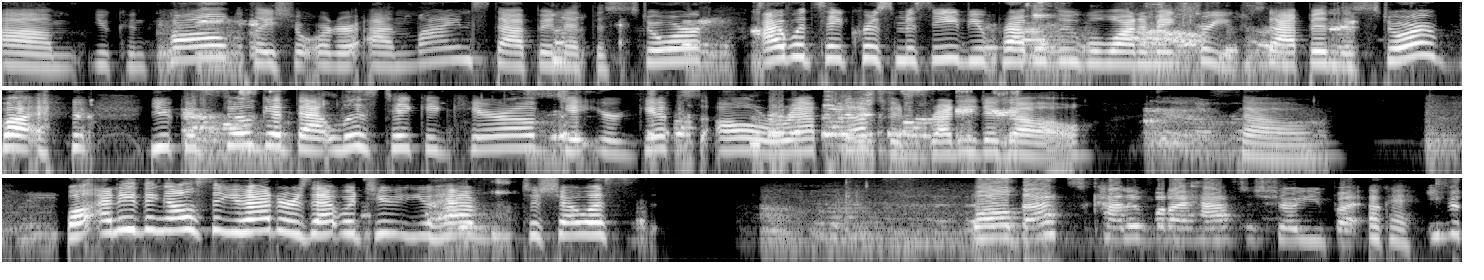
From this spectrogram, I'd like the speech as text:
um, you can call, place your order online, stop in at the store. I would say Christmas Eve, you probably will want to make sure you stop in the store, but you can still get that list taken care of, get your gifts all wrapped up and ready to go. So, well, anything else that you had, or is that what you you have to show us? Well, that's kind of what I have to show you, but Okay. even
